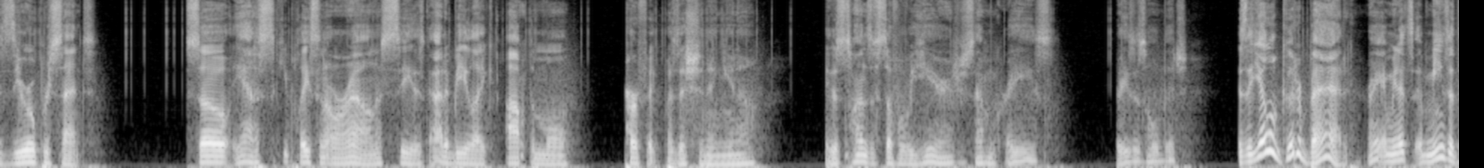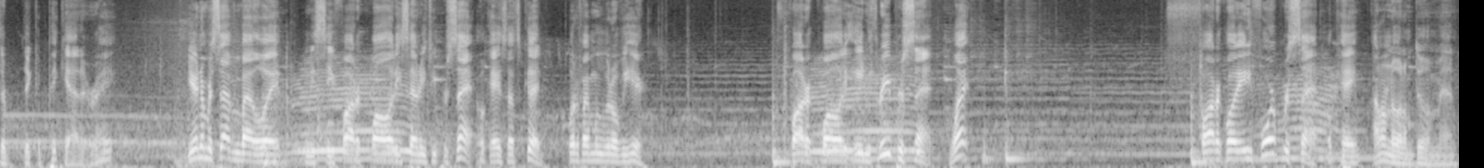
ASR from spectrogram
0%. So, yeah, let's keep placing it around. Let's see. There's got to be, like, optimal, perfect positioning, you know? There's tons of stuff over here. Just have them graze. Graze this whole bitch. Is the yellow good or bad? Right? I mean, it means that they could pick at it, right? Year number seven, by the way. Let me see. Fodder quality, 72%. Okay, so that's good. What if I move it over here? Fodder quality, 83%. What? Fodder quality, 84%. Okay, I don't know what I'm doing, man.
